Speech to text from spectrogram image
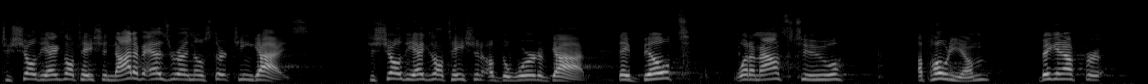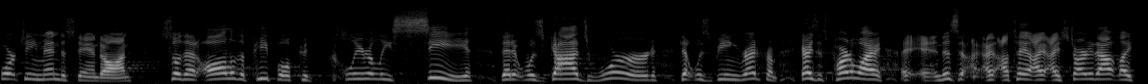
to show the exaltation not of Ezra and those 13 guys, to show the exaltation of the Word of God. They built what amounts to a podium big enough for 14 men to stand on so that all of the people could clearly see that it was God's word that was being read from. Guys, it's part of why, and this, I, will tell you, I, I, started out like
